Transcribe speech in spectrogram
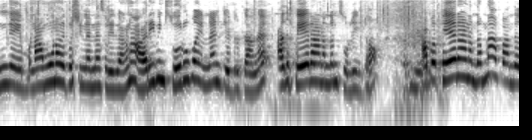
இங்கே நான் மூணாவது கொஸ்டினில் என்ன சொல்லியிருக்காங்கன்னா அறிவின் சொரூபம் என்னன்னு கேட்டிருக்காங்க. அது பேரானந்தம்னு சொல்லிட்டோம். அப்போ பேரானந்தம்னா அப்போ அந்த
